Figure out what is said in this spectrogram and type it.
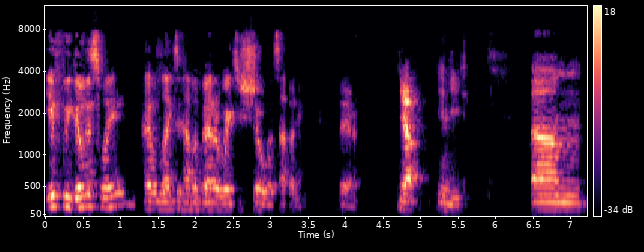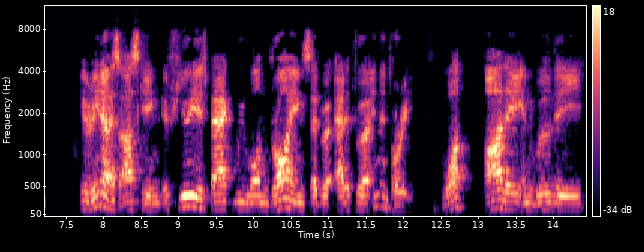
if we go this way, I would like to have a better way to show what's happening there. Yeah, indeed. Um, Irina is asking, a few years back we won drawings that were added to our inventory. What are they and will they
